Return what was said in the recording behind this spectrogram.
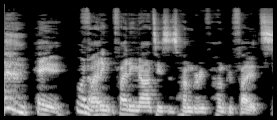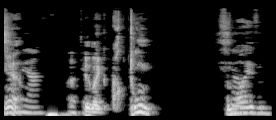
hey, why not? fighting fighting Nazis is hungry hungry fights. Yeah. Yeah. They're like, Achtung! From So- Liven.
